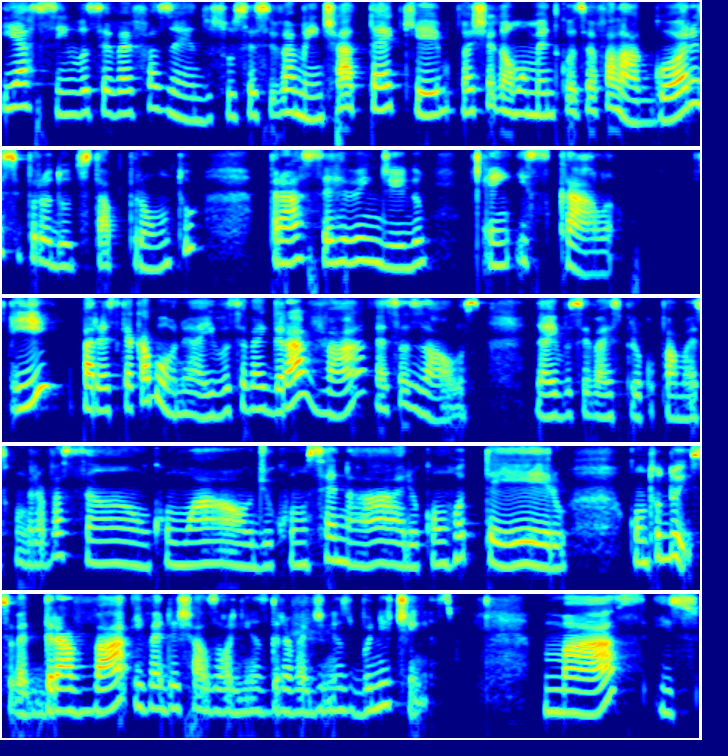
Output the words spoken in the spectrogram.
E assim você vai fazendo sucessivamente até que vai chegar um momento que você vai falar: agora esse produto está pronto para ser vendido em escala. E parece que acabou, né? Aí você vai gravar essas aulas. Daí você vai se preocupar mais com gravação, com áudio, com cenário, com roteiro, com tudo isso. Você vai gravar e vai deixar as aulinhas gravadinhas bonitinhas. Mas isso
